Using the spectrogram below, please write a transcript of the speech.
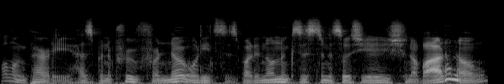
Following parody has been approved for no audiences by the non-existent association of I don't know.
